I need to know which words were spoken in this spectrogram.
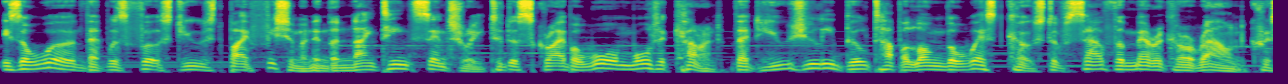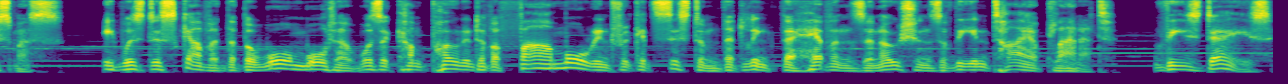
is a word that was first used by fishermen in the 19th century to describe a warm water current that usually built up along the west coast of South America around Christmas. It was discovered that the warm water was a component of a far more intricate system that linked the heavens and oceans of the entire planet. These days,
